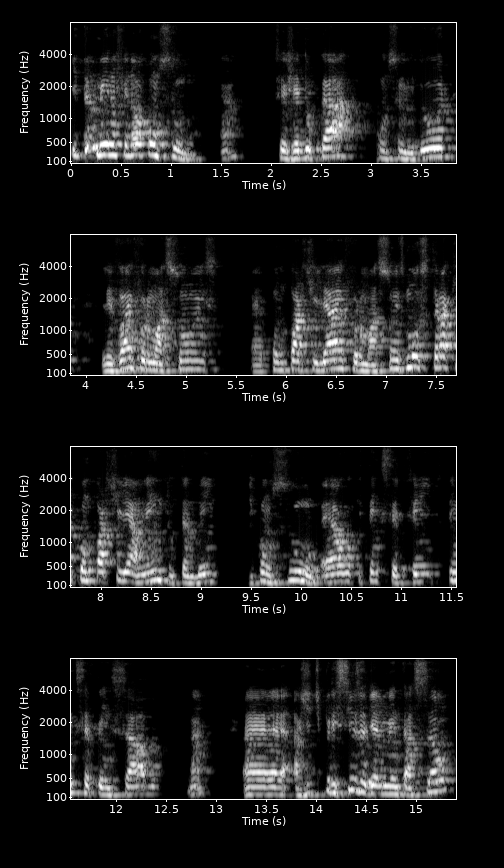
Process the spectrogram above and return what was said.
e também, no final, consumo, né? ou seja, educar o consumidor, levar informações, é, compartilhar informações, mostrar que compartilhamento também de consumo é algo que tem que ser feito, tem que ser pensado. Né? É, a gente precisa de alimentação,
